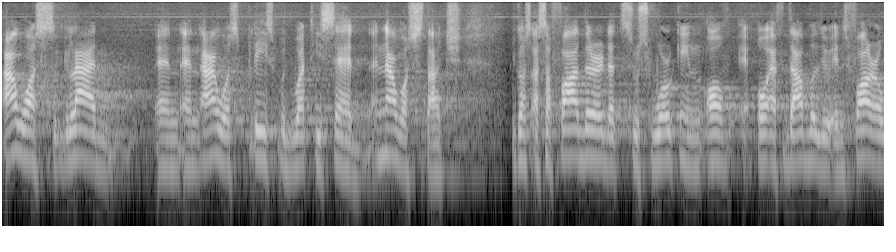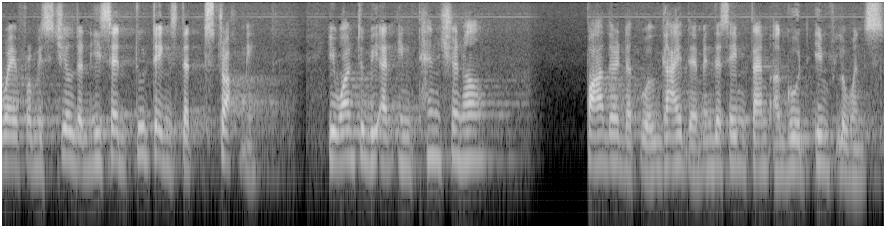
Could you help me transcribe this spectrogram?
I was glad and, and I was pleased with what he said, and I was touched. Because as a father that was working in OFW and far away from his children, he said two things that struck me. He wanted to be an intentional father that will guide them, and the same time, a good influence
